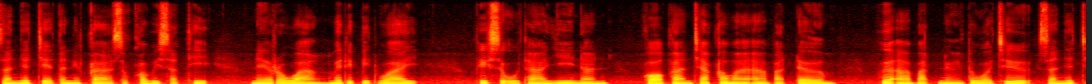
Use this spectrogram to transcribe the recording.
สัญเจตนิกาสุกกวิสัฏฐิ ในระหว่างไม่ได้ปิดไว้ ภิกษุอุทายีนั้น ขอการชักเข้าหาอาบัติเดิม เพื่ออาบัติหนึ่งตัวชื่อ สัญเจ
